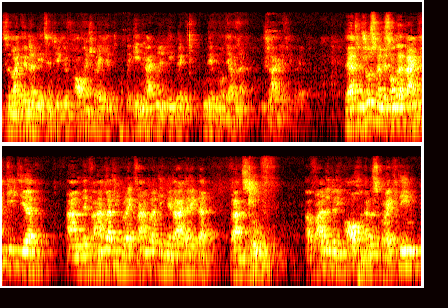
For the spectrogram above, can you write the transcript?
dieser neuen Kriminalitätsentwicklung auch entsprechend dagegenhalten und entgegenwirken und eben moderner und schlagkräftiger werden. Daher zum Schluss mein besonderer Dank gilt hier an den verantwortlichen, projektverantwortlichen Generaldirektor Franz Ruf, aber vor allem natürlich auch an das Projektteam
